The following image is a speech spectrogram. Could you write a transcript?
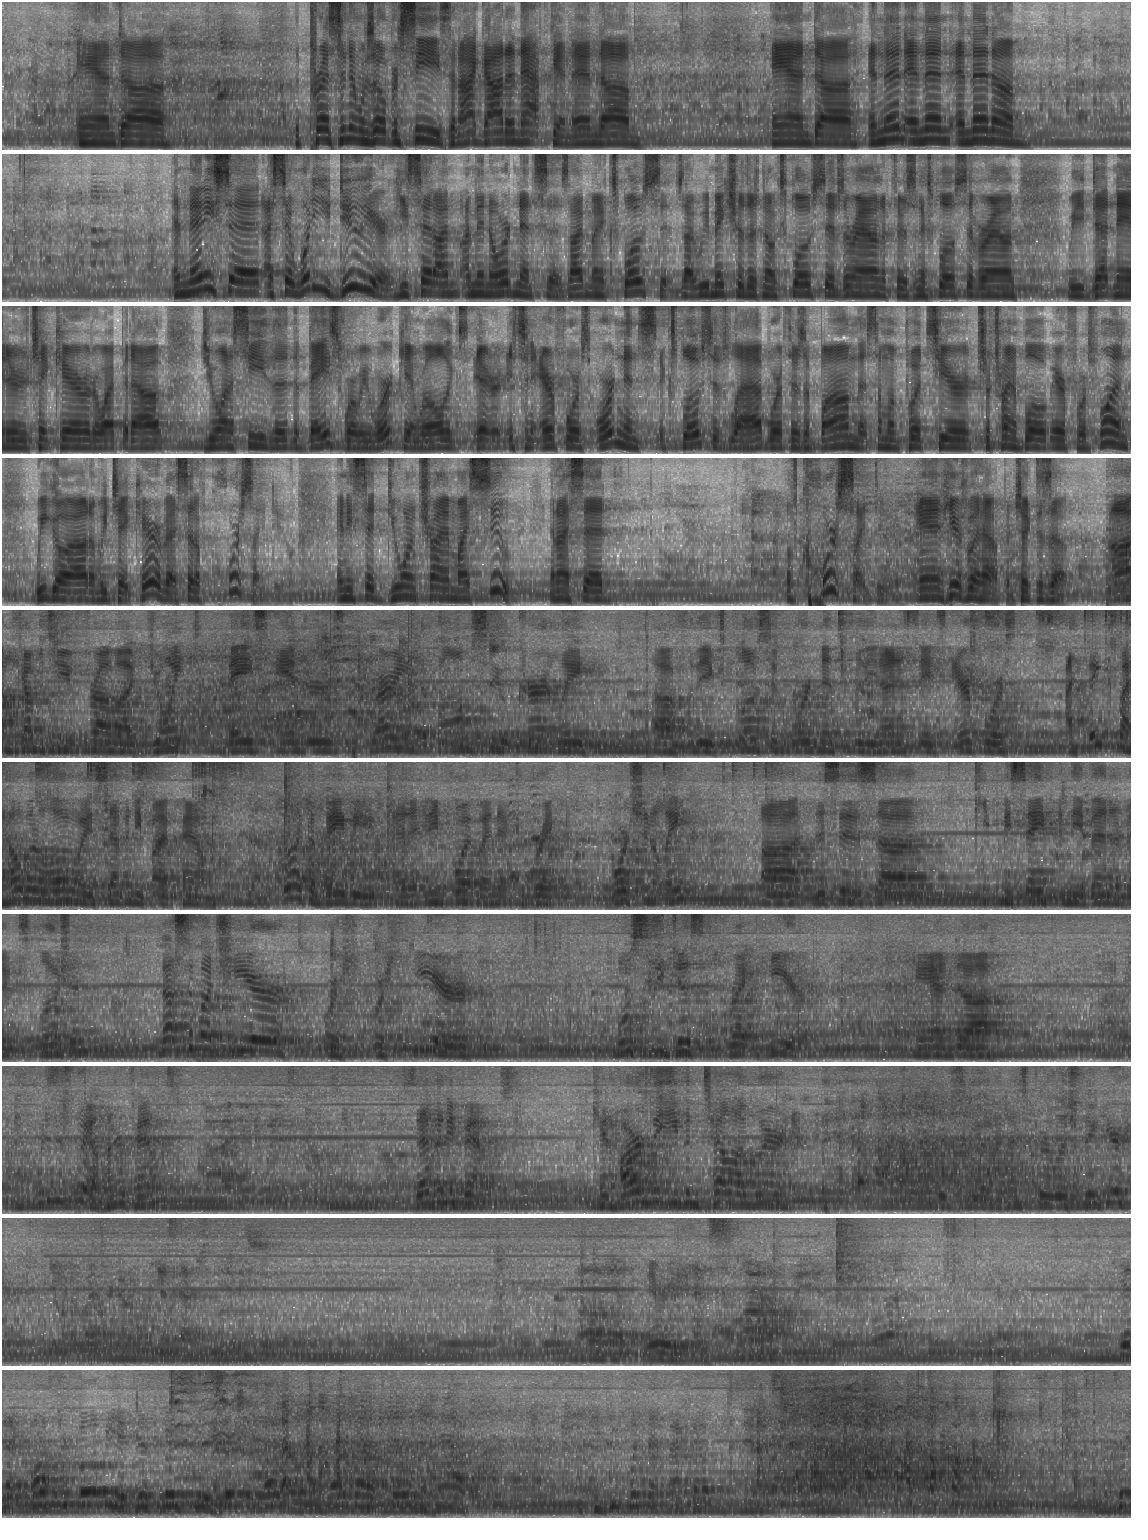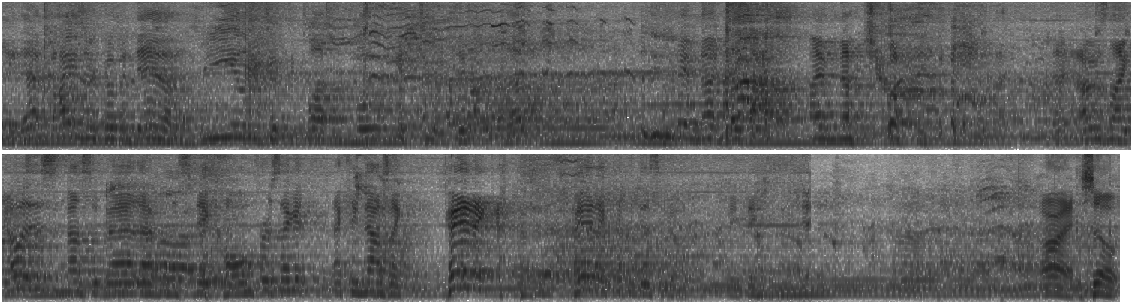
And uh, the president was overseas, and I got a napkin. And, um, and, uh, and then, and then, and then, um, and then he said, I said, what do you do here? He said, I'm, I'm in ordinances. I'm in explosives. I, we make sure there's no explosives around. If there's an explosive around, we detonate it or take care of it or wipe it out. Do you want to see the, the base where we work in? Well, it's an Air Force Ordnance Explosives Lab where if there's a bomb that someone puts here to trying to blow up Air Force One, we go out and we take care of it. I said, of course I do. And he said, do you want to try on my suit? And I said, of course I do. And here's what happened. Check this out. I'm coming to you from Joint Base Andrews, wearing the bomb suit currently uh, for the explosive ordnance for the United States Air Force. I think my helmet alone weighs 75 pounds. I feel like a baby, and at any point my neck could break. Fortunately, uh, this is uh, keep me safe in the event of an explosion. Not so much here or, or here, mostly just right here. And uh, what does this weigh? 100 pounds? Uh, I think it weighs 70 pounds. Can hardly even tell I'm wearing it. Gives you a nice girlish figure. Yes, absolutely. Oh, yeah, there he is. Wow. Yeah, that claustrophobia just went to a different level. It was at about a four and a half. Could you put that back up? that visor coming down really took the claustrophobia to a different level. I'm not joking. I'm not joking. I was like, oh, this is not so bad. I have to stay calm for a second. That came down. I was like, panic, panic at the disco. Hey, thank you. Uh, all right, so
